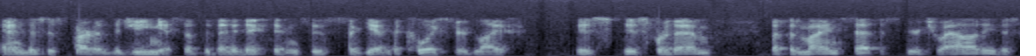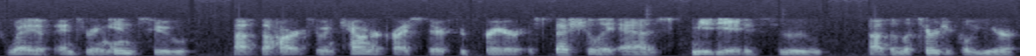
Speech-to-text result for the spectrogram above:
And this is part of the genius of the Benedictines is, again, the cloistered life is, is for them, but the mindset, the spirituality, this way of entering into uh, the heart to encounter Christ there through prayer, especially as mediated through uh, the liturgical year,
